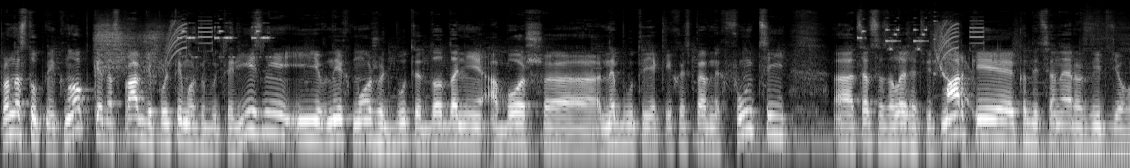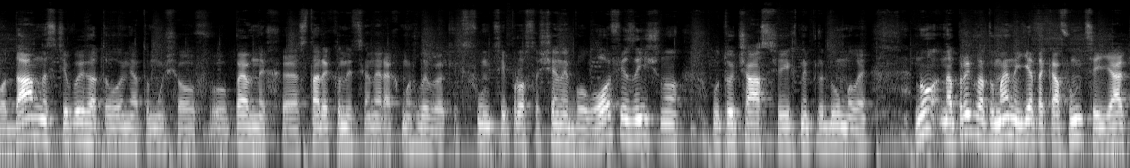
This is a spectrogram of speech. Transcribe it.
Про наступні кнопки. Насправді пульти можуть бути різні, і в них можуть бути додані або ж е, не бути якихось певних функцій. Е, Е, Це все залежить від марки кондиціонера, від його давності виготовлення, тому що в певних е, старих кондиціонерах, можливо, якихось функцій просто ще не було фізично у той час, що їх не придумали. Ну, наприклад, у мене є така функція, як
